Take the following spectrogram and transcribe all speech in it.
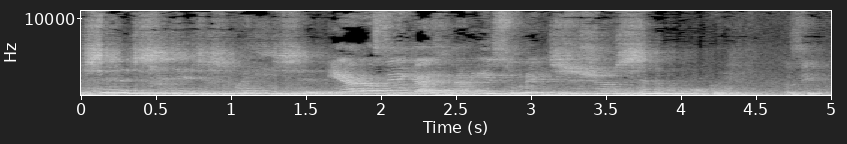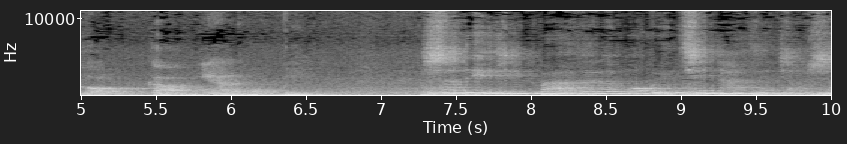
胜的世界是什么意思？是什么意思呢？就是说胜了魔鬼，就是搞搞，赢了魔鬼。上帝已经把这个魔鬼践踏在脚下。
